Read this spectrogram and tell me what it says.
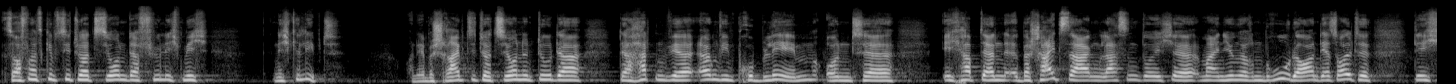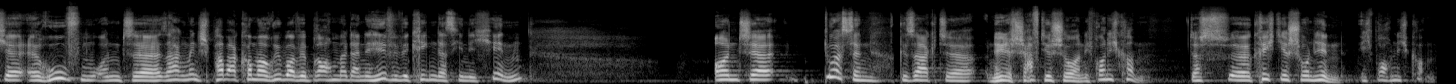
Also oftmals gibt es Situationen, da fühle ich mich nicht geliebt. Und er beschreibt Situationen, du, da, da hatten wir irgendwie ein Problem und äh, ich habe dann Bescheid sagen lassen durch äh, meinen jüngeren Bruder und der sollte dich äh, rufen und äh, sagen, Mensch, Papa, komm mal rüber, wir brauchen mal deine Hilfe, wir kriegen das hier nicht hin. Und äh, du hast dann gesagt, äh, nee, das schafft ihr schon, ich brauche nicht kommen. Das äh, kriegt ihr schon hin, ich brauche nicht kommen.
